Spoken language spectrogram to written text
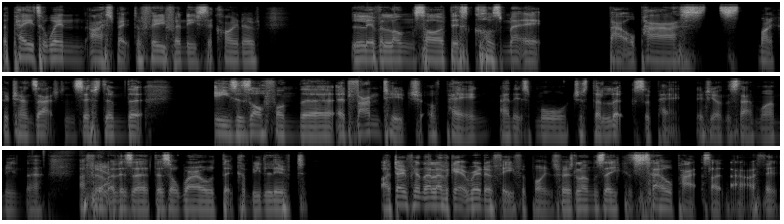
the pay to win aspect of FIFA needs to kind of live alongside this cosmetic battle pass microtransaction system that eases off on the advantage of paying and it's more just the looks of paying if you understand what i mean there. I feel yeah. like there's a there's a world that can be lived. I don't think they'll ever get rid of fifa points for as long as they can sell packs like that i think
